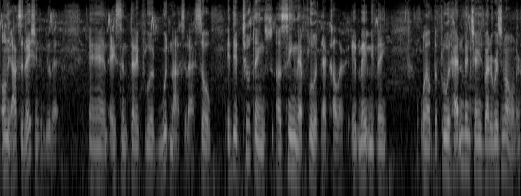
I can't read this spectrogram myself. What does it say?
Only oxidation can do that. And a synthetic fluid wouldn't oxidize. So it did two things uh, seeing that fluid, that color. It made me think, well, the fluid hadn't been changed by the original owner,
